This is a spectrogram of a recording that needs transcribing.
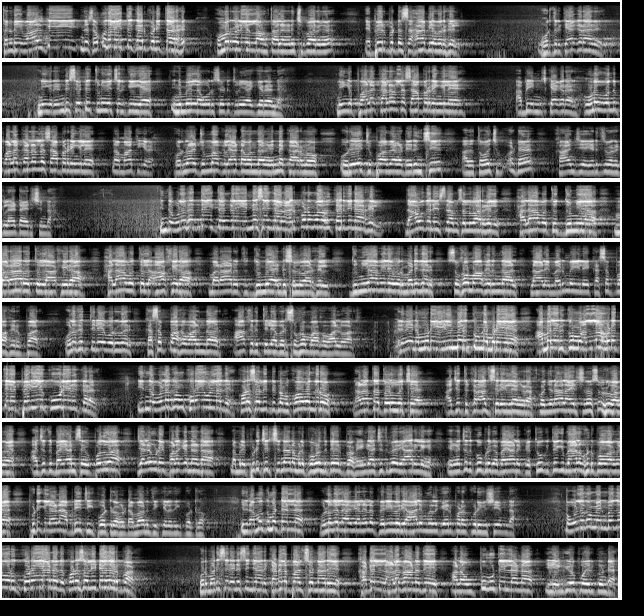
தன்னுடைய வாழ்க்கையை இந்த சமுதாயத்துக்கு அர்ப்பணித்தார்கள். உமர் வழி எல்லாம் தால நினைச்சு பாருங்க எப்பேற்பட்ட சஹாபி அவர்கள். ஒருத்தர் கேட்குறாரு நீங்கள் ரெண்டு செட்டு துணி வச்சுருக்கீங்க இனிமேல் நான் ஒரு செட்டு துணி ஆக்கிறேன்டா நீங்கள் பல கலரில் சாப்பிட்றீங்களே அப்படின்னு கேட்குறாரு உணவு வந்து பல கலரில் சாப்பிட்றீங்களே நான் மாற்றிக்கிறேன் ஒரு நாள் ஜும்மாவுக்கு லேட்டாக வந்தாங்க. என்ன காரணம்? ஒரே ஜுப்பா தான் அங்கிட்ட இருந்துச்சு. அதை துவைச்சி போட்டேன் காஞ்சியை எடுத்துட்டு வரக்கு லேட் ஆயிடுச்சுண்டா. இந்த உலகத்தை தங்களை என்ன செய்தால் அர்ப்பணமாக கருதினார்கள்? தாவூத் அலி இஸ்லாம் சொல்வார்கள் ஹலாவத்து துன்யா மராரத்துல் ஆஹிரா ஹலாவத்துல் ஆஹிரா மராரத்து துன்யா என்று சொல்வார்கள் துன்யாவிலே ஒரு மனிதர் சுகமாக இருந்தால் நாளை மறுமையிலே கசப்பாக இருப்பார். உலகத்திலே ஒருவர் கசப்பாக வாழ்ந்தார் ஆகிரத்திலே அவர் சுகமாக வாழ்வார். எனவே நம்முடைய இல்மிற்கும் நம்முடைய அமலிற்கும் அல்லாஹிடத்திலே பெரிய கூலி இருக்கிறது. இந்த உலகம் குறை உள்ளது. குறை சொல்லிட்டு நம்ம கோவம் வந்துடும் நல்லா தான் தொழில் வச்சேன் அஜித் கிராத் சரியில்லைங்கிறான் கொஞ்ச நாள் ஆயிடுச்சுன்னா சொல்லுவாங்க. அஜித் பயான் செய் பொதுவாக ஜனங்களுடைய பழக்கம் என்னடா? நம்மளை பிடிச்சிருச்சுன்னா நம்மளை புகழ்ந்துட்டே இருப்பாங்க. எங்கள் அஜித் மாரி யாரும் இல்லைங்க. எங்கள் அஜித் கூப்பிடுங்க பயானுக்கு. தூக்கி தூக்கி மேலே கொண்டு போவாங்க. பிடிக்கலன்னா அப்படியே தூக்கி போட்டுருவாங்க. டமானு தூக்கி கீழே தூக்கி போட்டுருவோம் இது நமக்கு மட்டும் இல்லை உலகளாவிய அளவில் பெரிய பெரிய ஆலிம்களுக்கு ஏற்படக்கூடிய விஷயம்தான். இப்போ உலகம் என்பது ஒரு குறையானது. குறை சொல்லிட்டே தான் இருப்பான். ஒரு மனுஷர் என்ன செஞ்சார்? கடலை பார்த்து சொன்னார் கடல் அழகானது ஆனால் உப்பு மட்டும் இல்லைன்னா இது எங்கேயோ போயிருக்குண்டார்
